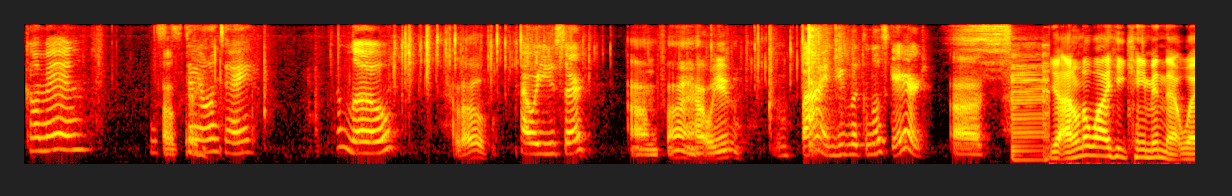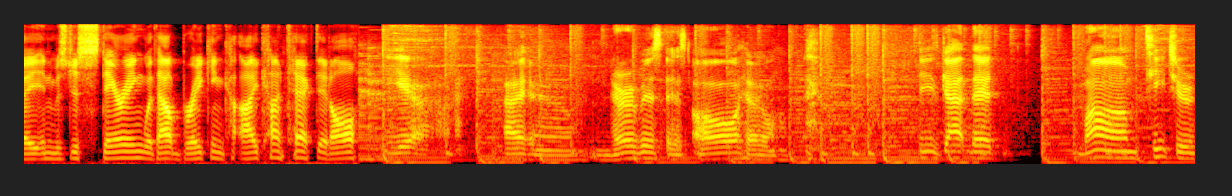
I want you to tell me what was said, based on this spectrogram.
Come in. This is Okay. Daonte. Hello. Hello. How are you, sir? I'm fine. How are you? Fine. You look a little scared. Uh, Yeah, I don't know why he came in that way and was just staring without breaking eye contact at all. yeah, I am nervous as all hell. She's got that mom teacher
